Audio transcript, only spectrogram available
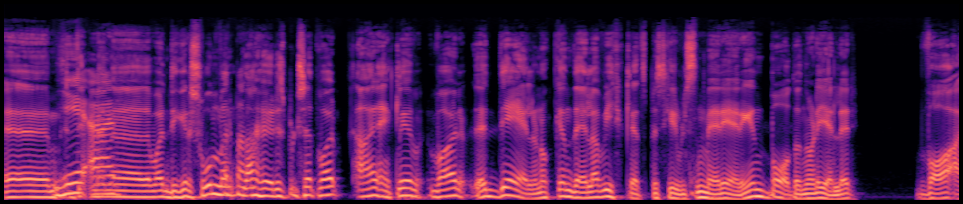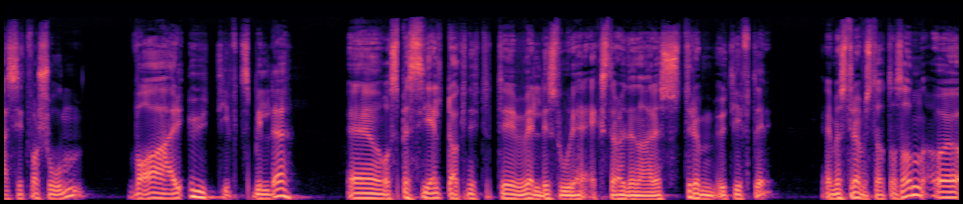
Eh, det, men, eh, det var en digresjon, men nei, Høyres budsjett var, er egentlig, var, deler nok en del av virkelighetsbeskrivelsen med regjeringen, både når det gjelder hva er situasjonen, hva er utgiftsbildet, eh, og spesielt da knyttet til veldig store ekstraordinære strømutgifter, eh, med strømstøtte og sånn, og,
